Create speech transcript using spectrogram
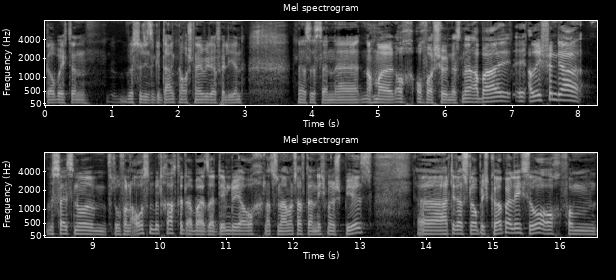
glaube ich, dann wirst du diesen Gedanken auch schnell wieder verlieren. Das ist dann äh, nochmal auch, auch was Schönes, ne? Aber äh, also ich finde ja, das heißt nur so von außen betrachtet, aber seitdem du ja auch Nationalmannschaft dann nicht mehr spielst, äh, hat dir das, glaube ich, körperlich so auch vom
